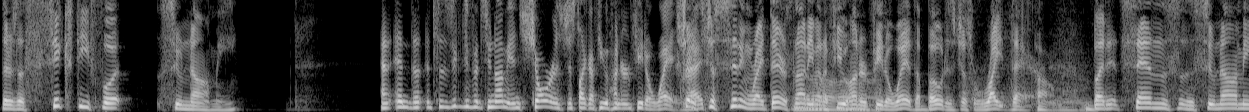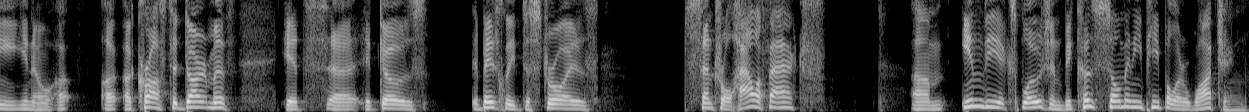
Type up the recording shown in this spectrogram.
There's a sixty foot tsunami. And and the, it's a 60 foot tsunami, and shore is just like a few hundred feet away, Sure, right? it's just sitting right there. It's not even a few hundred feet away. The boat is just right there. Oh, man. But it sends the tsunami, you know, uh, uh, across to Dartmouth. It's uh, it goes. It basically destroys central Halifax. Um, in the explosion, because so many people are watching,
